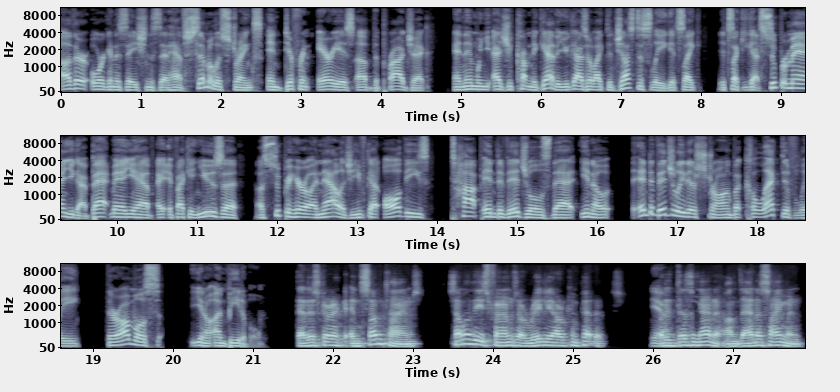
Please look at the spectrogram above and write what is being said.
other organizations that have similar strengths in different areas of the project. And then when you, as you come together, you guys are like the Justice League. It's like, it's like you got Superman, you got Batman, you have, if I can use a, a superhero analogy, you've got all these top individuals that, you know, individually they're strong, but collectively they're almost, you know, unbeatable. That is correct. And sometimes some of these firms are really our competitors. Yeah. But it doesn't matter. On that assignment,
